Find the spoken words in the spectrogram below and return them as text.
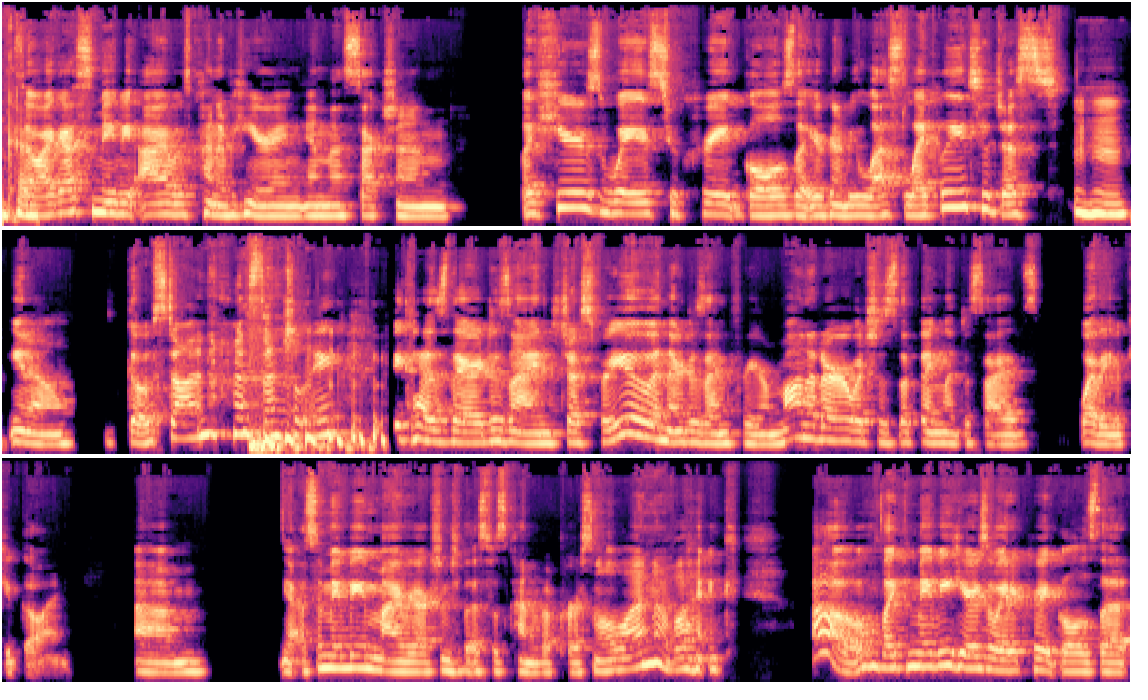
Okay. So I guess maybe I was kind of hearing in this section, like, here's ways to create goals that you're going to be less likely to just, mm-hmm. you know, ghost on essentially because they're designed just for you and they're designed for your monitor, which is the thing that decides whether you keep going. Um, yeah. So maybe my reaction to this was kind of a personal one of like, oh, like maybe here's a way to create goals that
